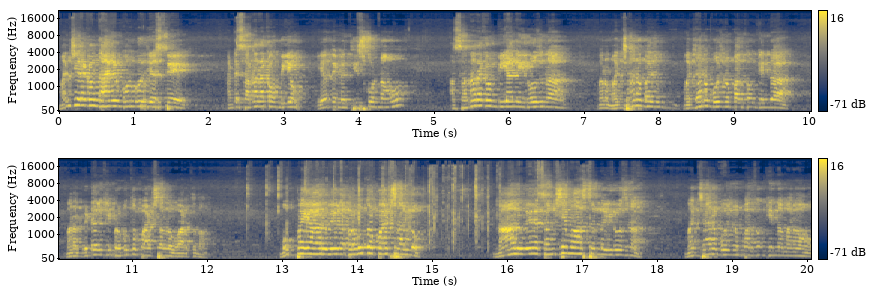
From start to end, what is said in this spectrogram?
మంచి రకం ధాన్యం కొనుగోలు చేస్తే అంటే సన్న రకం బియ్యం ఏదైతే మేము తీసుకుంటున్నామో ఆ సన్న రకం బియ్యాన్ని ఈ రోజున మనం మధ్యాహ్న భోజ- మధ్యాహ్న భోజన పథకం కింద మన బిడ్డలకి ప్రభుత్వ పాఠశాలలో వాడుతున్నాం. ముప్పై ఆరు వేల ప్రభుత్వ పాఠశాలలో నాలుగు వేల సంక్షేమ హాస్టల్లో ఈ రోజున మధ్యాహ్న భోజన పథకం కింద మనం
